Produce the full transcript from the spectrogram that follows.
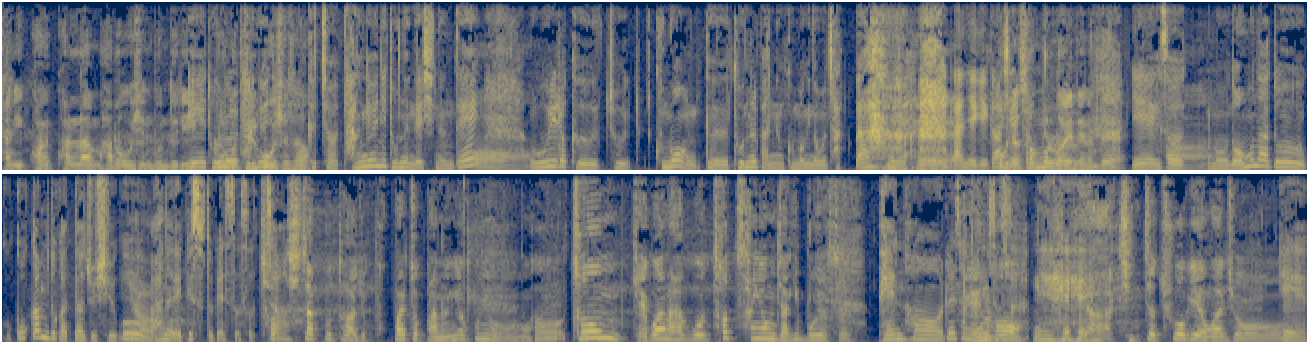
아니 관, 관람하러 오신 분들이 예, 돈을 들고 당연히, 오셔서 그렇죠. 당연히 돈은 내시는데 어. 오히려 그 저 구멍 그 돈을 받는 구멍이 너무 작다라는 네. 얘기가 거기다 선물 넣어야 되는데 예, 그래서 아. 뭐 너무나도 꽃감도 갖다 주시고 이야. 많은 에피소드가 있었었죠. 첫 시작 시작부터 아주 폭발적 반응이었군요. 어, 처음 그... 개관하고 첫 상영작이 뭐였어요? 벤허를 상영했었어요. 네. 야, 진짜 추억의 영화죠. 예.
